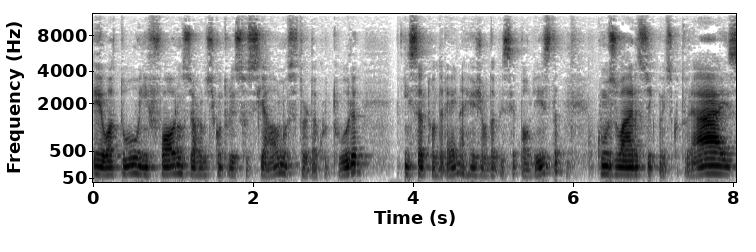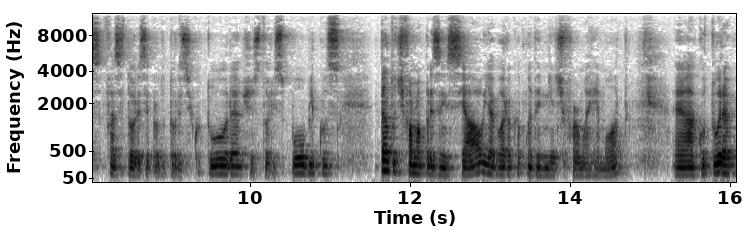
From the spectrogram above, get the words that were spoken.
eu atuo em fóruns e órgãos de controle social no setor da cultura, em Santo André, na região da ABC Paulista, com usuários de equipamentos culturais, fazedores e produtores de cultura, gestores públicos, tanto de forma presencial e agora com a pandemia de forma remota. É, a cultura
